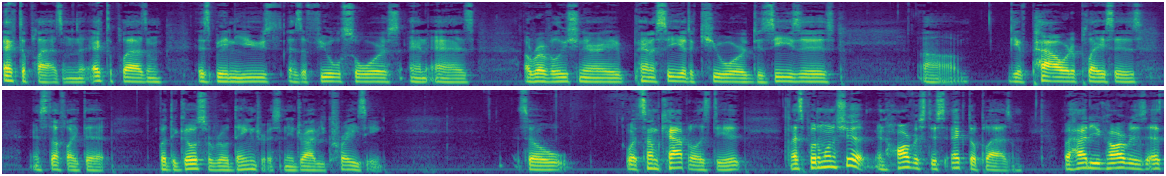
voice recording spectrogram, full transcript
ectoplasm. The ectoplasm is being used as a fuel source and as a revolutionary panacea to cure diseases, um, give power to places, and stuff like that. But the ghosts are real dangerous and they drive you crazy. So, what some capitalists did, let's put them on a ship and harvest this ectoplasm. But how do you harvest this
